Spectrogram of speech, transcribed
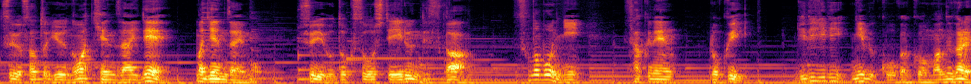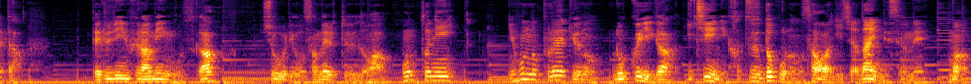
強さというのは健在で、まあ、現在も首位を独走しているんですが、そのボンに昨年6位、ギリギリ2部降格を免れたベルリンフラミンゴスが勝利を収めるというのは本当に日本のプロ野球の6位が1位に勝つどころの騒ぎじゃないんですよね。ま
